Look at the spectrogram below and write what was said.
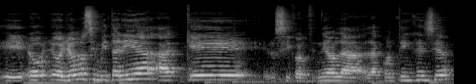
eh, yo, los invitaría a que, si continúa la, la contingencia,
